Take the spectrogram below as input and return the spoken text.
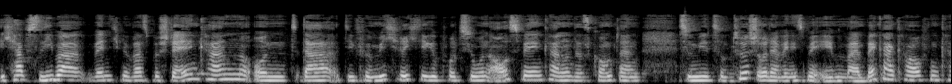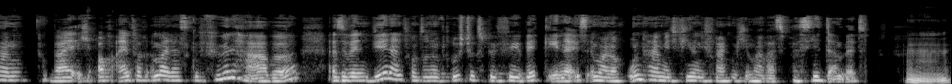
ich habe es lieber, wenn ich mir was bestellen kann und da die für mich richtige Portion auswählen kann und das kommt dann zu mir zum Tisch oder wenn ich es mir eben beim Bäcker kaufen kann, weil ich auch einfach immer das Gefühl habe, also wenn wir dann von so einem Frühstücksbuffet weggehen, da ist immer noch unheimlich viel und ich frage mich immer, was passiert damit? Hm.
